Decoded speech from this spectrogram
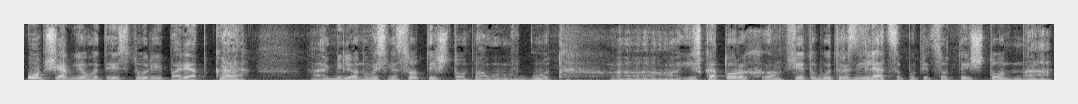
Общий объем этой истории порядка а, миллиона восемьсот тысяч тонн, по-моему, в год, а, из которых все это будет разделяться по 500 тысяч тонн на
